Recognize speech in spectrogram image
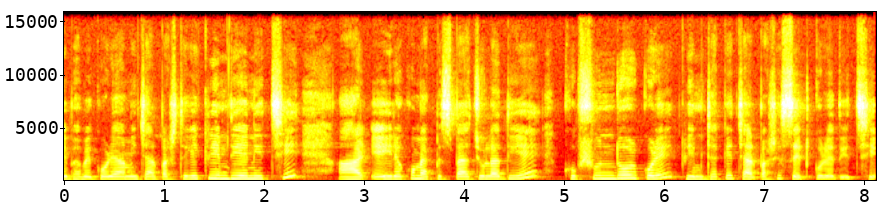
এইভাবে করে আমি চারপাশ থেকে ক্রিম দিয়ে নিচ্ছি। আর এই রকম একটা স্প্যাচুলা দিয়ে খুব সুন্দর করে ক্রিমটাকে চারপাশে সেট করে দিচ্ছি।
